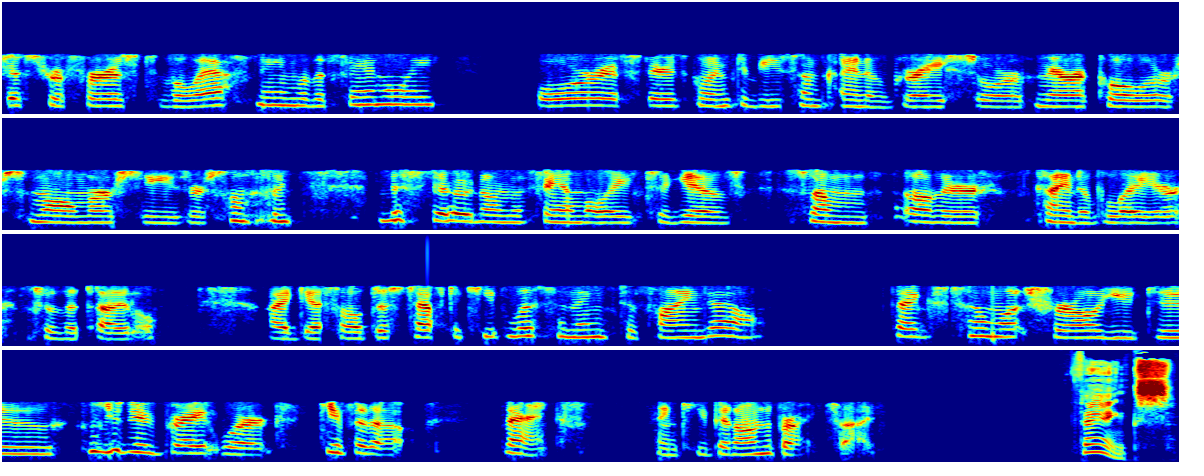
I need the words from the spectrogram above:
just refers to the last name of the family or if there's going to be some kind of grace or miracle or small mercies or something bestowed on the family to give some other kind of layer to the title. I guess I'll just have to keep listening to find out. Thanks so much for all you do. You do great work. Keep it up. Thanks. And keep it on the bright side. Thanks.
